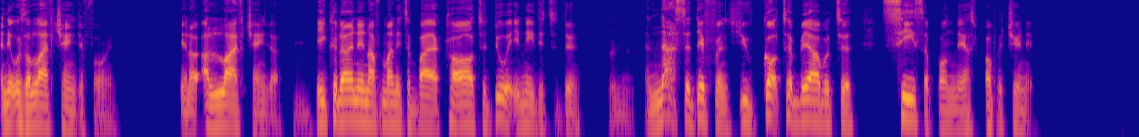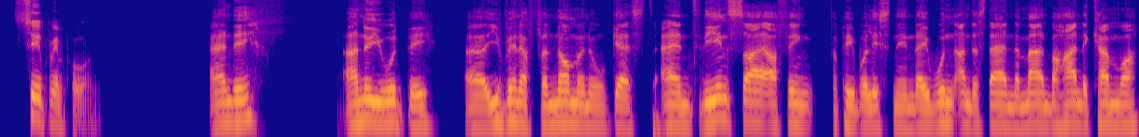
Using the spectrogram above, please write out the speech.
And it was a life changer for him. You know, a life changer. Mm. He could earn enough money to buy a car to do what he needed to do. Brilliant. And that's the difference. You've got to be able to seize upon the opportunity. Super important. Andy, I knew you would be. Uh, you've been a phenomenal guest, and the insight I think for people listening, they wouldn't understand the man behind the camera.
